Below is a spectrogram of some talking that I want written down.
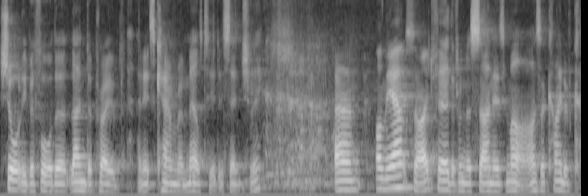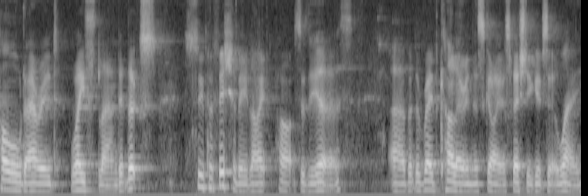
shortly before the lander probe and its camera melted, essentially. Um, on the outside, further from the sun, is Mars, a kind of cold, arid wasteland. It looks superficially like parts of the Earth, uh, but the red colour in the sky especially gives it away.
